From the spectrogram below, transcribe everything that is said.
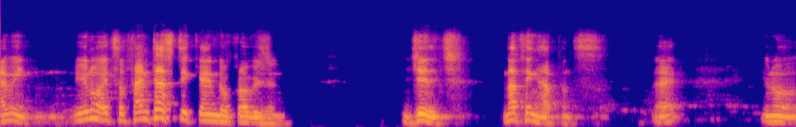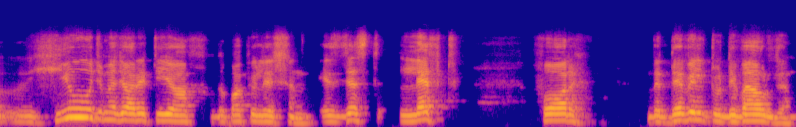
I mean, you know, it's a fantastic kind of provision. Jilch, nothing happens, right? You know, huge majority of the population is just left for the devil to devour them,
